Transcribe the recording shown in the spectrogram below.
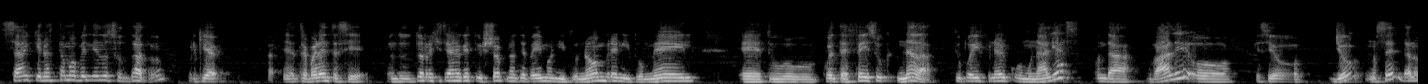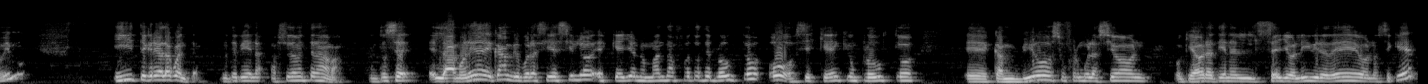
saben que no estamos vendiendo sus datos, porque, entre paréntesis, cuando tú te registras en tu shop no te pedimos ni tu nombre, ni tu mail, eh, tu cuenta de Facebook, nada. Tú puedes poner como un alias, onda vale o qué sé yo, yo, no sé, da lo mismo, y te crea la cuenta, no te piden absolutamente nada más. Entonces, la moneda de cambio, por así decirlo, es que ellos nos mandan fotos de productos o si es que ven que un producto eh, cambió su formulación o que ahora tiene el sello libre de o no sé qué,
